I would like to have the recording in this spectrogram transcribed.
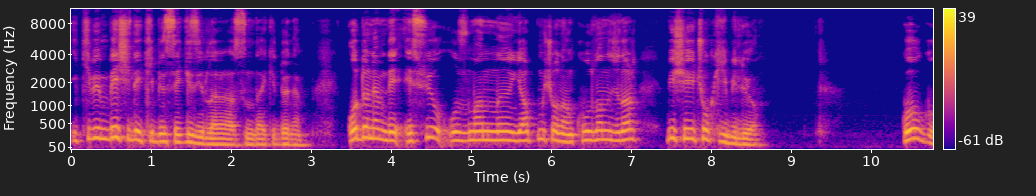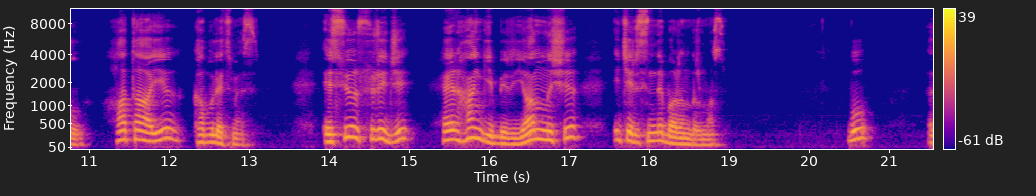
2005 ile 2008 yılları arasındaki dönem. O dönemde SEO uzmanlığı yapmış olan kullanıcılar bir şeyi çok iyi biliyor. Google hatayı kabul etmez. SEO süreci herhangi bir yanlışı içerisinde barındırmaz. Bu e,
